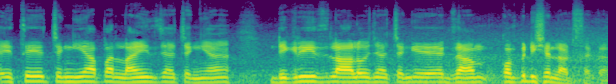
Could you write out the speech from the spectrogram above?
ਇੱਥੇ ਚੰਗੀਆਂ ਆਪਾਂ ਲਾਈਨਸ ਜਾਂ ਚੰਗੀਆਂ ਡਿਗਰੀਜ਼ ਲਾ ਲਓ ਜਾਂ ਚੰਗੇ ਐਗਜ਼ਾਮ ਕੰਪੀਟੀਸ਼ਨ ਲੜ ਸਕਣ।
